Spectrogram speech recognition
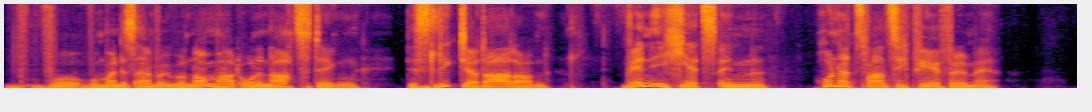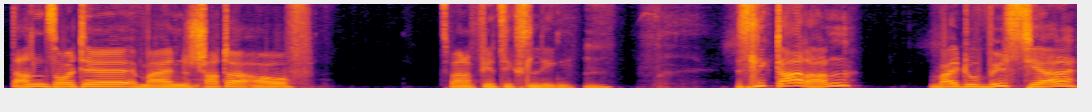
wo, wo man das einfach übernommen hat, ohne nachzudenken. Das liegt ja daran, wenn ich jetzt in 120p filme, dann sollte mein Shutter auf 240 liegen. Mhm. Das liegt daran, weil du willst ja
